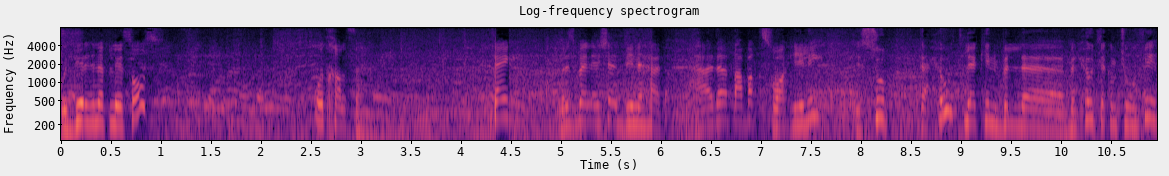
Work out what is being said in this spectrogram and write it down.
وتدير هنا في les sauces وتخلصه ثانيك بالنسبة للعشاء دينا هذا. هذا طبق سواهيلي. ال soup تاع حوت لكن بال بالحوت راكم تشوفوا فيه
